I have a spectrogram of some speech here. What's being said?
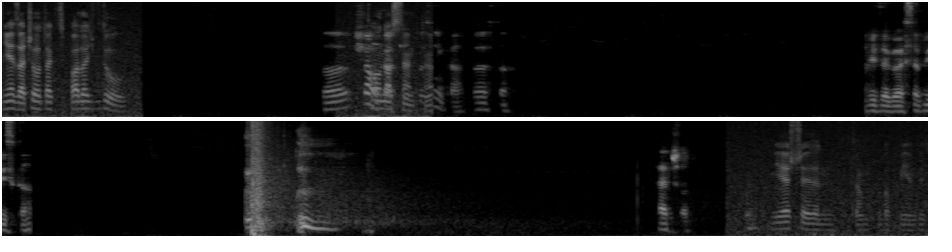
nie, zaczęło tak spadać w dół. No, siąka, następne. to znika, to jest to. Widzę go, jestem blisko. Headshot. Jeszcze jeden tam chyba powinien być.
